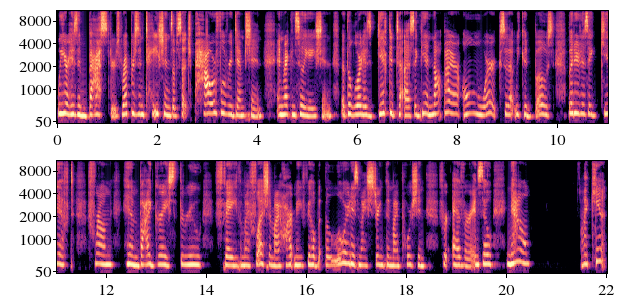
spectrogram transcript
We are his ambassadors, representations of such powerful redemption and reconciliation that the Lord has gifted to us, again, not by our own work so that we could boast, but it is a gift from him by grace through faith. My flesh and my heart may fail, but the Lord is my strength and my portion forever. And so now, I can't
